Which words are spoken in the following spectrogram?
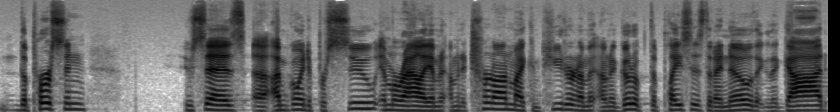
The person who says, uh, I'm going to pursue immorality. I'm, going to turn on my computer and I'm, I'm going to go to the places that I know that, that, God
